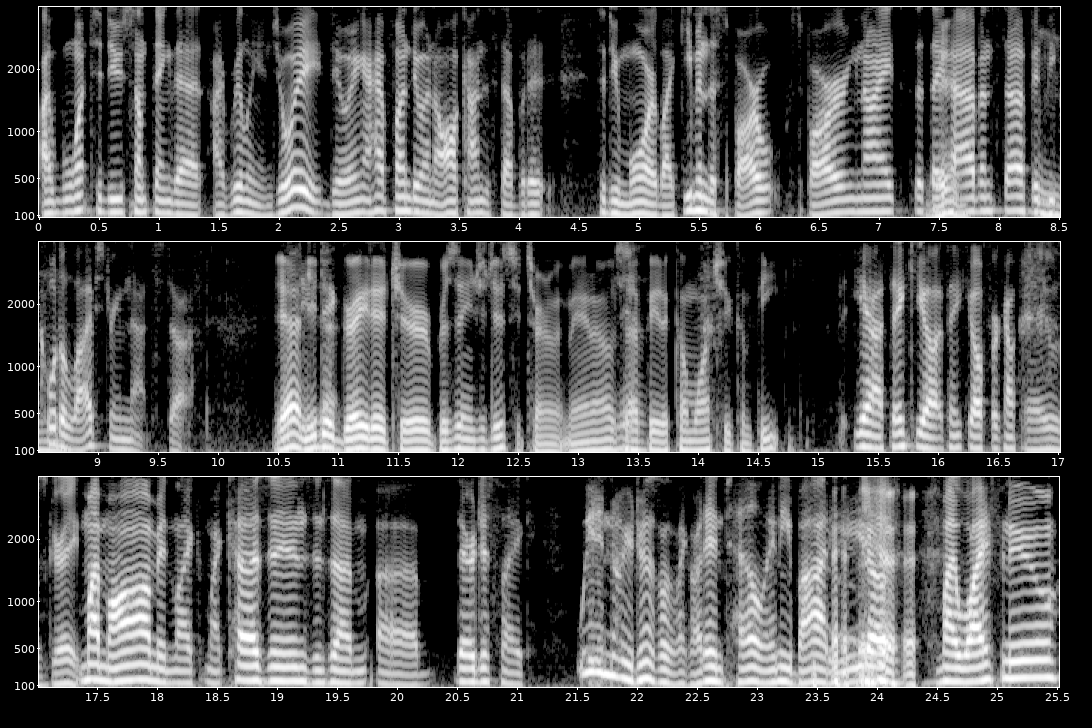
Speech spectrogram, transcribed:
I want to do something that I really enjoy doing. I have fun doing all kinds of stuff, but it to do more. Like even the spar sparring nights that they Yeah. have and stuff. It'd be cool to Mhm. live stream that stuff. Yeah, and you did great at your Brazilian Jiu Jitsu tournament, man. I was Yeah. happy to come watch you compete. Yeah, thank you all. Thank you all for coming. Yeah, it was great. My mom and like my cousins and some, uh, they're just like, we didn't know you're doing this. I was like, I didn't tell anybody. You know, my wife knew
